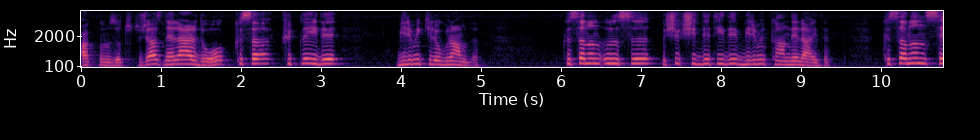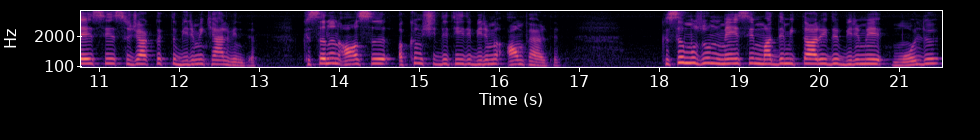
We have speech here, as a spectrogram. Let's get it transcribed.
aklımıza tutacağız? Nelerdi o? Kısa kütleydi, birimi kilogramdı. Kısanın I'sı ışık şiddetiydi, birimi kandelaydı. Kısanın S'si sıcaklıktı, birimi Kelvin'di. Kısanın A'sı akım şiddetiydi, birimi amperdi. Kısa muzun M'si madde miktarıydı, birimi moldü.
